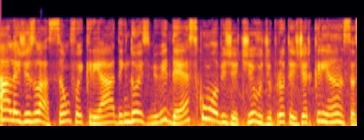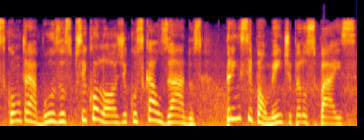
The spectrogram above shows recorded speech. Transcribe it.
A legislação foi criada em 2010 com o objetivo de proteger crianças contra abusos psicológicos causados principalmente pelos pais.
